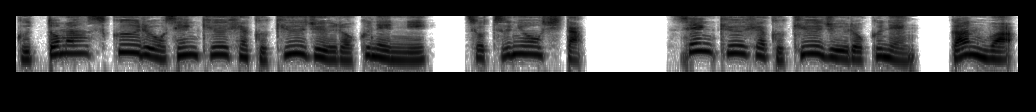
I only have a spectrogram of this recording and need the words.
グッドマンスクールを1996年に卒業した。1996年、ガンは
